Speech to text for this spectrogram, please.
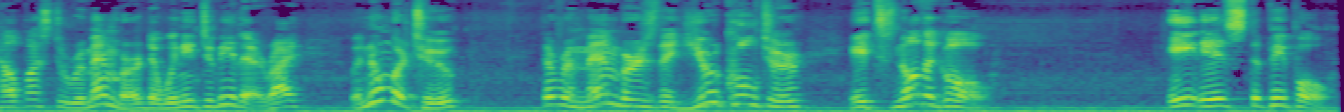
help us to remember that we need to be there, right? But number two, that remembers that your culture it's not the goal. It is the people.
